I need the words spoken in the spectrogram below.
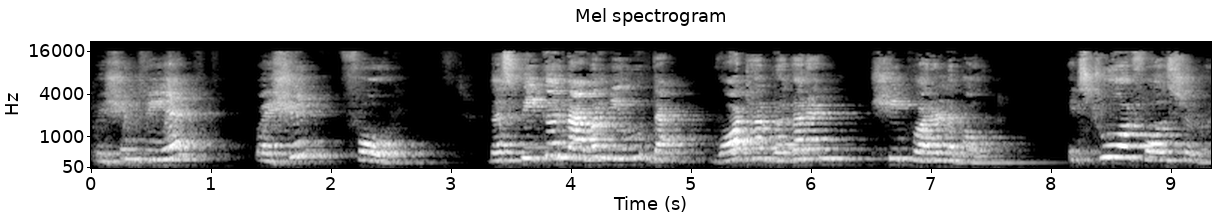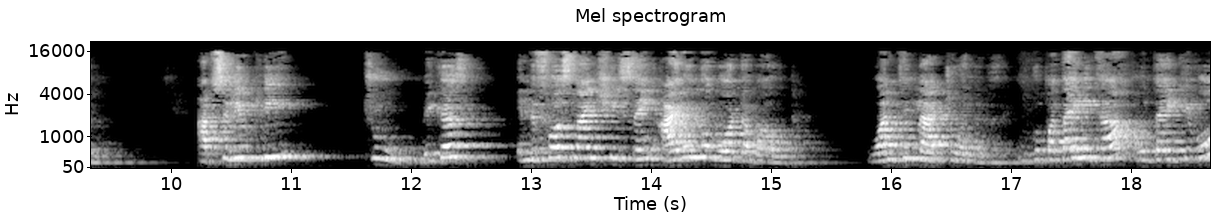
question three, and question four. The speaker never knew that what her brother and she quarreled about. It's true or false, children? Absolutely true because in the first line she is saying I don't know what about. One thing led to another. उनको पता ही नहीं था होता है कि वो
